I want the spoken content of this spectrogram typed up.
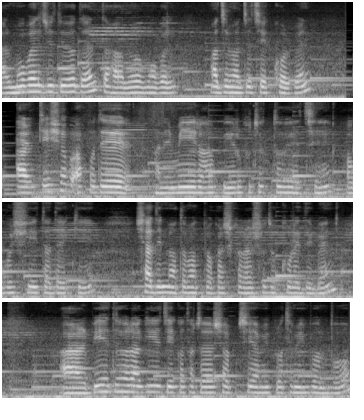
আর মোবাইল যদিও দেন, তাহলেও মোবাইল মাঝে মাঝে চেক করবেন। আর যেসব আপুদের মানে মেয়েরা বিয়ের উপযুক্ত হয়েছে, অবশ্যই তাদেরকে স্বাধীন মতামত প্রকাশ করার সুযোগ করে দিবেন। আর বিয়ে দেওয়ার আগে যে কথাটা সবচেয়ে আমি প্রথমেই বলব,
